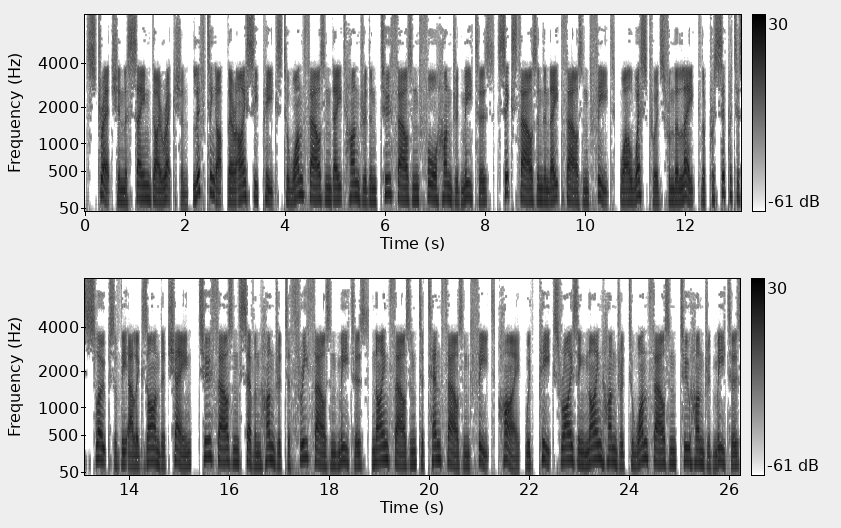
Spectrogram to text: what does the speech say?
stretch in the same direction, lifting up their icy peaks to 1,800 and 2,400 meters (6,000 and 8,000 feet), while westwards from the lake the precipitous slopes of the Alexander Chain, 2,700 to 3,000 meters (9,000 to 10,000 feet) high, with peaks rising 900 to 1 1,200 meters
